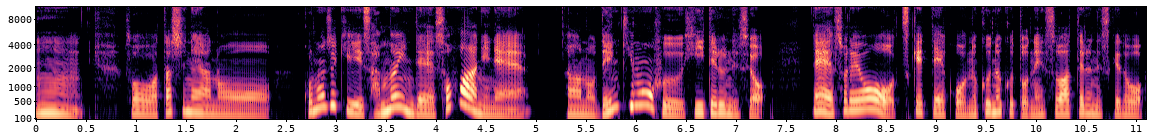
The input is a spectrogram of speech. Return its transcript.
うん。そう、私ね、あのこの時期寒いんで、ソファーにね、あの、電気毛布引いてるんですよ。で、それをつけて、こう、ぬくぬくとね、座ってるんですけど、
